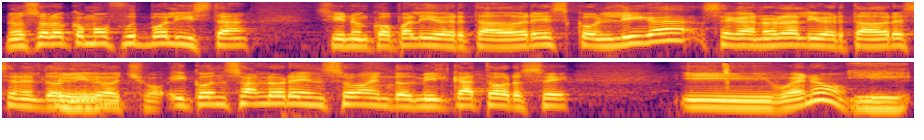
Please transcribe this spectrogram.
no solo como futbolista, sino en Copa Libertadores. Con Liga se ganó la Libertadores en el 2008 y con San Lorenzo en 2014. Y bueno, y,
